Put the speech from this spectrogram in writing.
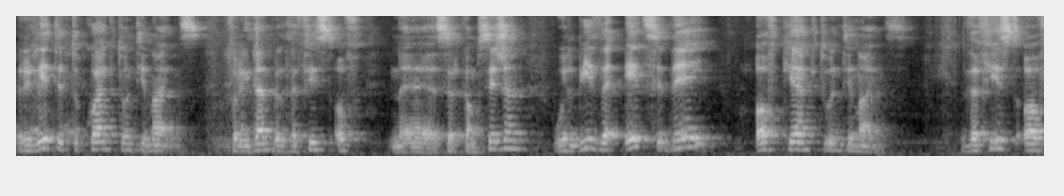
related to Kiak 29s. For example, the feast of uh, circumcision will be the eighth day of Kiak 29th. The feast of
